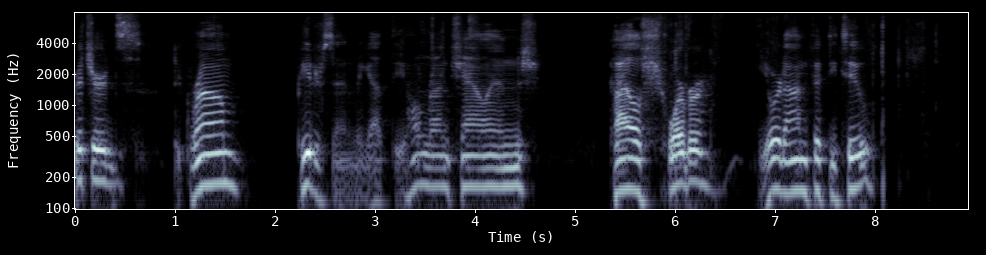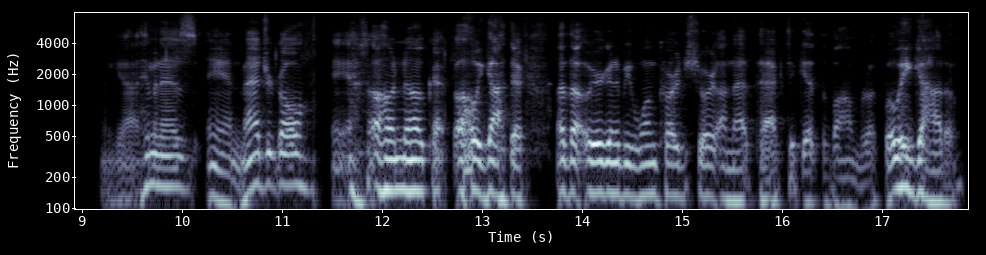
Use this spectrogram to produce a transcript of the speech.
Richards, DeGrom, Peterson. We got the home run challenge. Kyle Schwarber, Jordan 52. We got Jimenez and Madrigal. And oh no, okay. oh, we got there. I thought we were going to be one card short on that pack to get the Bohm rook, but we got him.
